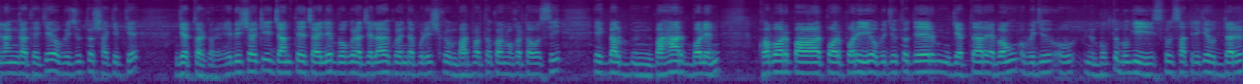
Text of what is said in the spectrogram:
এলাঙ্গা থেকে অভিযুক্ত সাকিবকে গ্রেপ্তার করে। এই বিষয়টি জানতে চাইলে বগুড়া জেলা গোয়েন্দা পুলিশ ভারপ্রাপ্ত কর্মকর্তা ওসি ইকবাল বাহার বলেন, খবর পাওয়ার পর পরই অভিযুক্তদের গ্রেপ্তার এবং অভিযোগ ভুক্তভোগী স্কুল ছাত্রীকে উদ্ধারের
